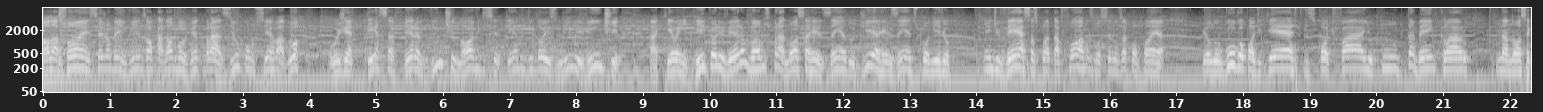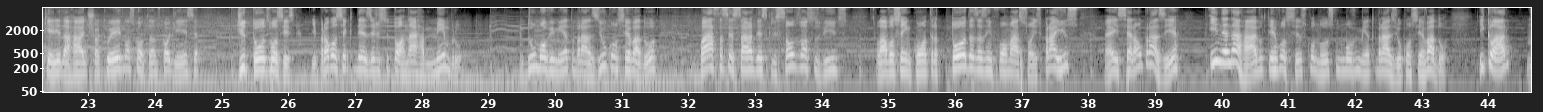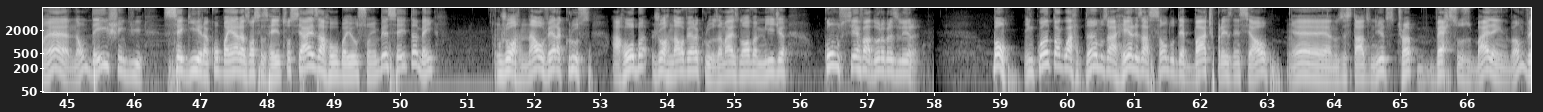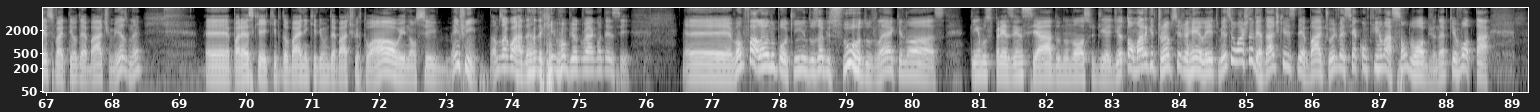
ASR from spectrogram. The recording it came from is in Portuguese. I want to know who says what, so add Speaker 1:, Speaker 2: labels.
Speaker 1: Saudações, sejam bem-vindos ao canal do Movimento Brasil Conservador. Hoje é terça-feira, 29 de setembro de 2020. Aqui é o Henrique Oliveira. Vamos para a nossa resenha do dia. Resenha disponível em diversas plataformas. Você nos acompanha pelo Google Podcast, Spotify, YouTube, também, claro, na nossa querida Rádio Shockwave. Nós contamos com a audiência de todos vocês. E para você que deseja se tornar membro do Movimento Brasil Conservador, basta acessar a descrição dos nossos vídeos. Lá você encontra todas as informações para isso, né? e será um prazer inenarrável ter vocês conosco no Movimento Brasil Conservador. E claro, né, não deixem de seguir, acompanhar as nossas redes sociais, arroba eu sou MBC, e também o Jornal Vera Cruz, arroba Jornal Vera Cruz, a mais nova mídia conservadora brasileira. Bom, enquanto aguardamos a realização do debate presidencial é, nos Estados Unidos, Trump versus Biden, vamos ver se vai ter o debate mesmo, né? É, parece que a equipe do Biden queria um debate virtual e não se. Enfim, estamos aguardando aqui, vamos ver o que vai acontecer. É, vamos falando um pouquinho dos absurdos né, que nós temos presenciado no nosso dia a dia. Tomara que Trump seja reeleito mesmo. Eu acho, na verdade, que esse debate hoje vai ser a confirmação do óbvio, né? Porque votar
